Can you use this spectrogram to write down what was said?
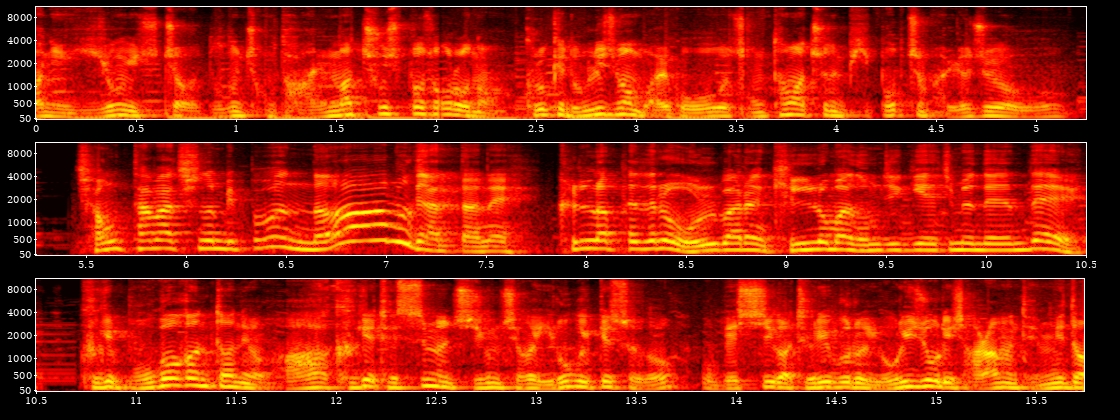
아니 이 형이 진짜 누군 정타 안 맞추고 싶어서 그러나? 그렇게 놀리지만 말고 정타 맞추는 비법 좀 알려줘요. 정타 맞추는 비법은 너무 간단해. 클럽 헤드를 올바른 길로만 움직이게 해주면 되는데 그게 뭐가 간단해요? 아 그게 됐으면 지금 제가 이러고 있겠어요? 뭐 메시가 드리블을 요리조리 잘하면 됩니다.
